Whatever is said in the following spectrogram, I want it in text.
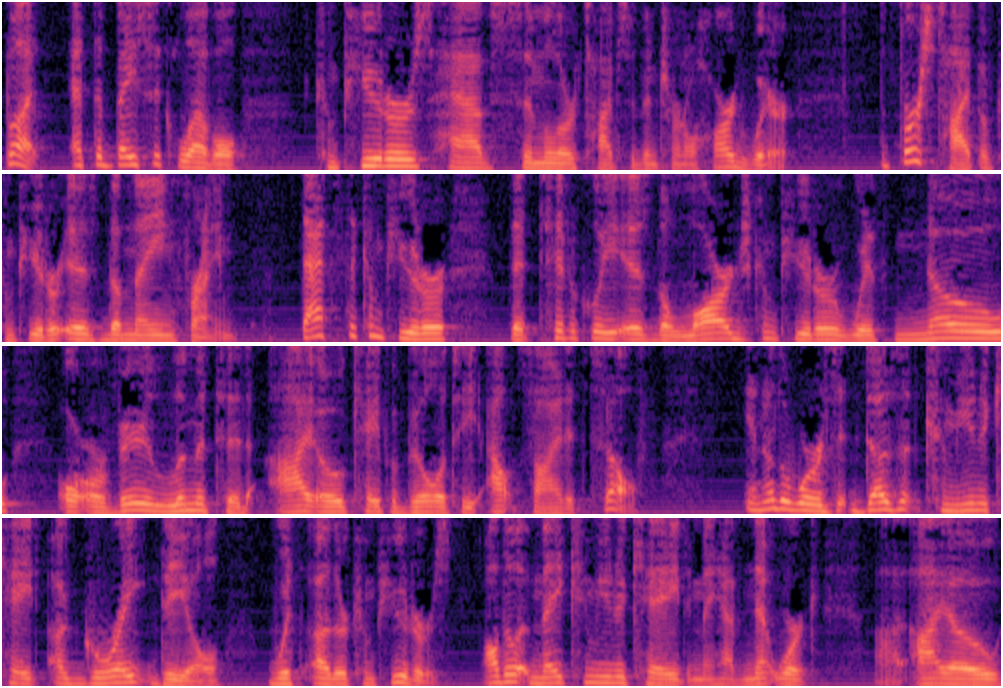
But at the basic level, computers have similar types of internal hardware. The first type of computer is the mainframe. That's the computer that typically is the large computer with no or, or very limited I/O capability outside itself. In other words, it doesn't communicate a great deal with other computers. Although it may communicate, it may have network uh, I/O.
